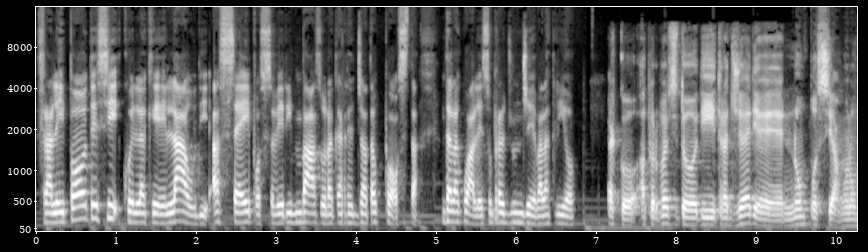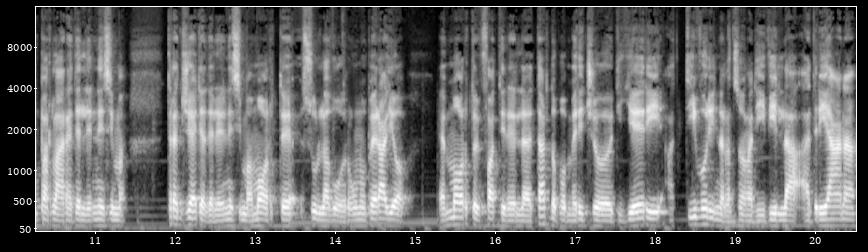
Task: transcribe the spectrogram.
Fra le ipotesi, quella che l'Audi A6 possa aver invaso la carreggiata opposta dalla quale sopraggiungeva la Clio. Ecco, a proposito di tragedie, non possiamo non parlare dell'ennesima tragedia, dell'ennesima morte sul lavoro. Un operaio è morto infatti nel tardo pomeriggio di ieri a Tivoli, nella zona di Villa Adriana,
